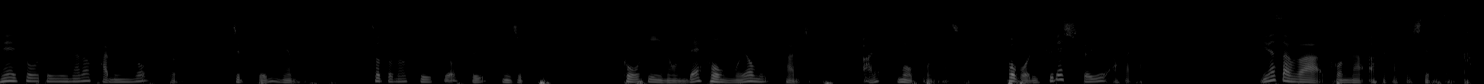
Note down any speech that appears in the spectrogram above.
瞑想という名の仮眠を取る。10分メモをする。外の空気を吸う。20分。コーヒー飲んで本を読む30分。あれ？もうこんな時間。ほぼリフレッシュという朝活。皆さんはこんな朝活してませんか？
